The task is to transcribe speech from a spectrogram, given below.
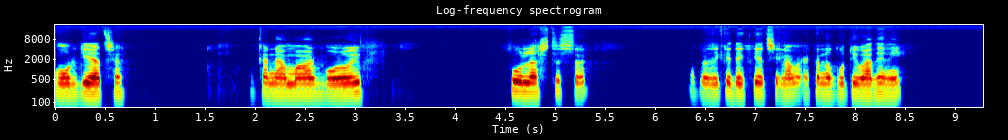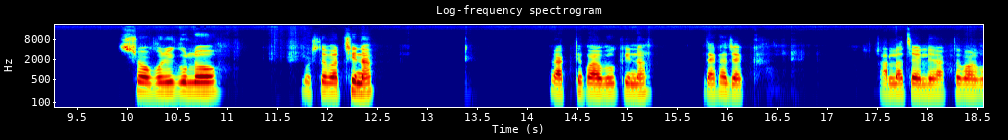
মুরগি আছে। এখানে আমার বড়ই ফুল আসতেছে। আপনাদেরকে দেখিয়েছিলাম। এখনও গুটি বাঁধেনি। স্ট্রবেরি গুলো বুঝতে পারছি না। রাখতে পারব কি না দেখা যাক। আল্লাহ চাইলে রাখতে পারব।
